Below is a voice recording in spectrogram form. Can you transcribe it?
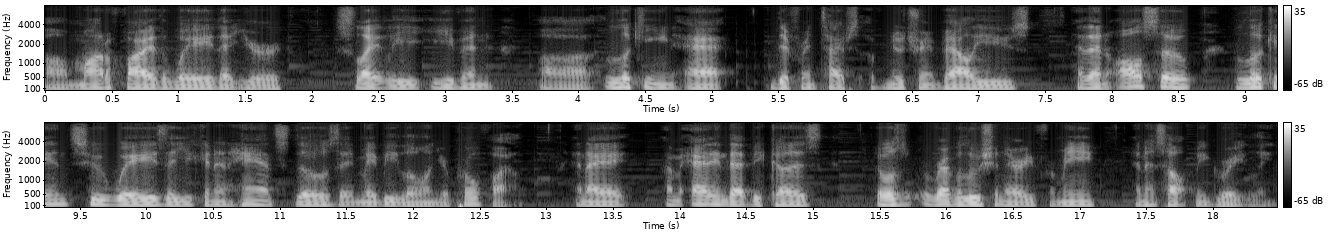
uh, modify the way that you're slightly even uh, looking at different types of nutrient values, and then also look into ways that you can enhance those that may be low on your profile. And I, I'm adding that because it was revolutionary for me and has helped me greatly.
